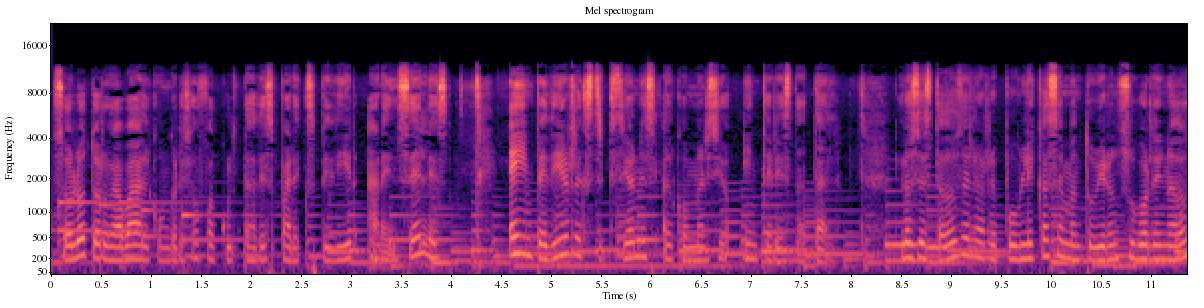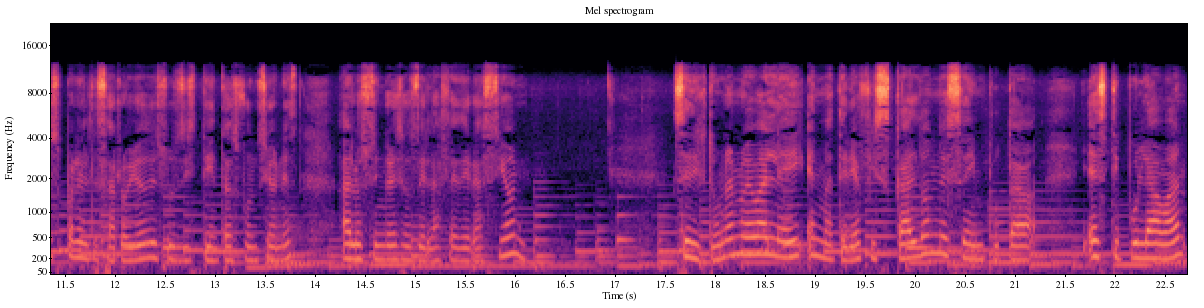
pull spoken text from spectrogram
Solo otorgaba al Congreso facultades para expedir aranceles e impedir restricciones al comercio interestatal. Los estados de la República se mantuvieron subordinados para el desarrollo de sus distintas funciones a los ingresos de la Federación se dictó una nueva ley en materia fiscal donde se imputaba, estipulaban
